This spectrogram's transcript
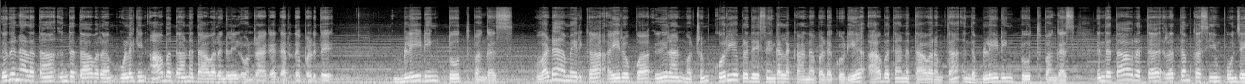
இதனால தான் இந்த தாவரம் உலகின் ஆபத்தான தாவரங்களில் ஒன்றாக கருதப்படுது. ப்ளீடிங் டூத் பங்கஸ் வட அமெரிக்கா ஐரோப்பா ஈரான் மற்றும் கொரிய பிரதேசங்களில் காணப்படக்கூடிய ஆபத்தான தாவரம் தான் இந்த ப்ளீடிங் டூத் பங்கஸ் இந்த தாவரத்தை ரத்தம் கசியும் பூஞ்சை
